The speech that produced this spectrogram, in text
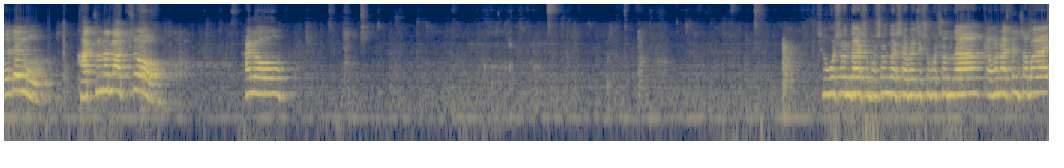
ওই গেলু খাচ্ছ না রাখছো হ্যালো শুভ সন্ধ্যা শুভ সন্ধ্যা সবাইকে, শুভ সন্ধ্যা। কেমন আছেন সবাই?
